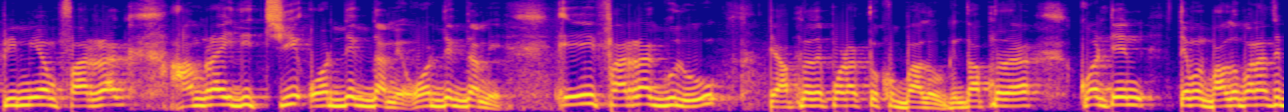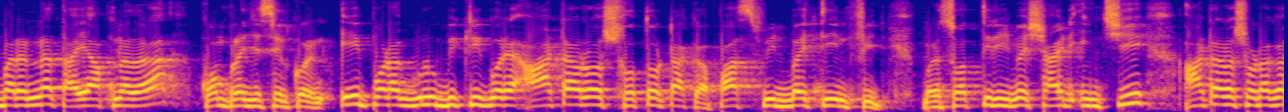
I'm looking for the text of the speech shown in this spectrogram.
প্রিমিয়াম ফাররাক আমরাই দিচ্ছি অর্ধেক দামে অর্ধেক দামে। এই ফাররাকগুলো আপনাদের প্রোডাক্ট তো খুব ভালো, কিন্তু আপনারা কন্টেন্ট তেমন ভালো বানাতে পারেন না, তাই আপনারা কম প্রাইজে সেল করেন। এই প্রোডাক্টগুলো বিক্রি করে আঠারো শত টাকা, পাঁচ ফিট বাই তিন ফিট মানে ছত্রিশ বাই ষাট ইঞ্চি, আঠারোশো টাকা,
